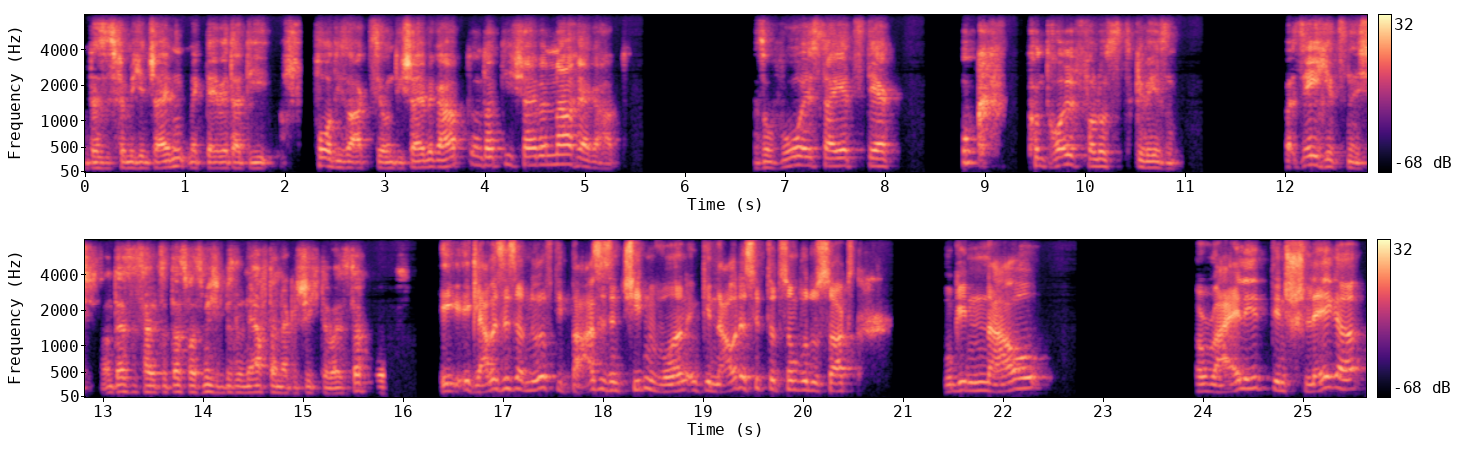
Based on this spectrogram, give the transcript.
und das ist für mich entscheidend, McDavid hat die vor dieser Aktion die Scheibe gehabt und hat die Scheibe nachher gehabt. Also wo ist da jetzt der Puck-Kontrollverlust gewesen? sehe ich jetzt nicht. Und das ist halt so das, was mich ein bisschen nervt an der Geschichte, weißt du? Ich, ich glaube, es ist ja nur auf die Basis entschieden worden, in genau der Situation, wo du sagst, wo genau O'Reilly den Schläger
